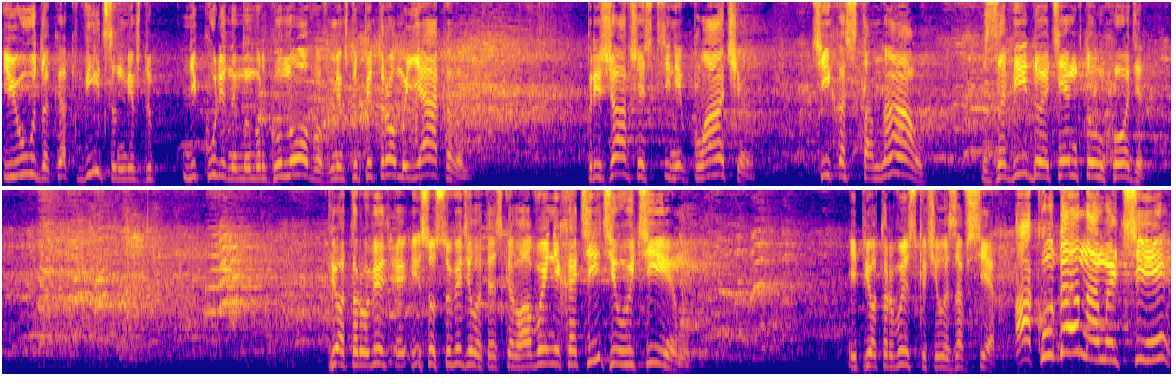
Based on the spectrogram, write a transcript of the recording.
Иуда, как Вицин между Никулиным и Маргуновым, между Петром и Яковом, прижавшись к стене, плача, тихо стонал, завидуя тем, кто уходит. Петр увидел, э, Иисус увидел это и сказал, а вы не хотите уйти? И Петр выскочил изо всех. А куда нам идти?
